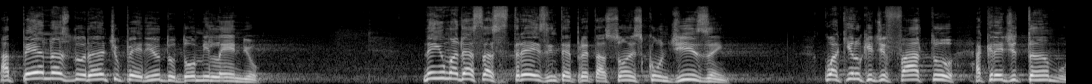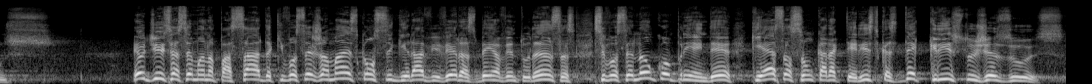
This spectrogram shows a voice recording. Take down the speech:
apenas durante o período do milênio. Nenhuma dessas três interpretações condizem com aquilo que de fato acreditamos. Eu disse a semana passada que você jamais conseguirá viver as bem-aventuranças se você não compreender que essas são características de Cristo Jesus.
